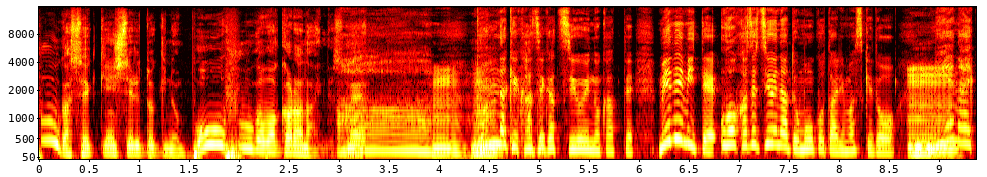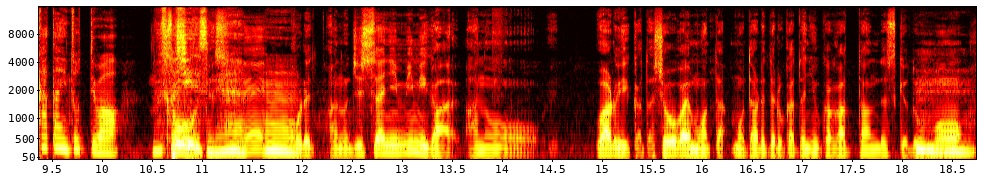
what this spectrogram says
風が接近している時の暴風がわからないんですね。うんうん。どんだけ風が強いのかって目で見てうわ風強いなって思うことありますけど、うん。見えない方にとっては難しいですね。そうですね。うんこれあの実際に耳があの悪い方障害を持た持たれてる方に伺ったんですけども、うん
